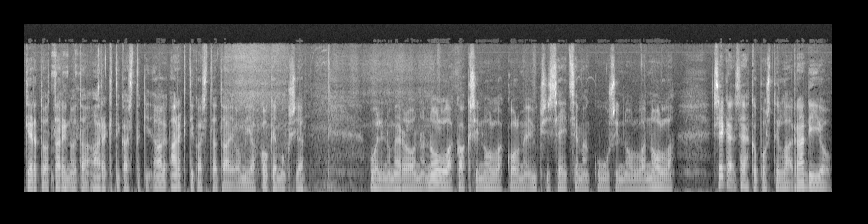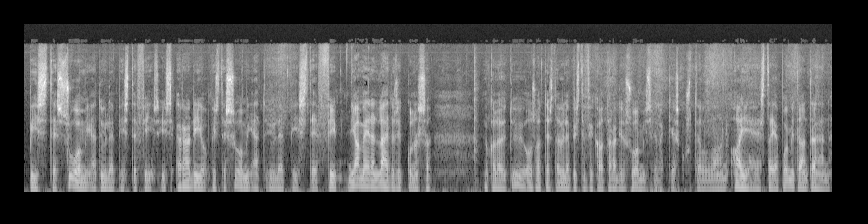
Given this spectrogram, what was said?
kertoa tarinoita Arktikasta, Arktikasta tai omia kokemuksia. Puhelinnumero on 020317600 sekä sähköpostilla radio.suomi.yle.fi, siis radio.suomi.yle.fi. Ja meidän lähetysikkunassa joka löytyy osoitteesta yle.fi kautta Radio Suomi. Siellä keskustellaan aiheesta ja poimitaan tähän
